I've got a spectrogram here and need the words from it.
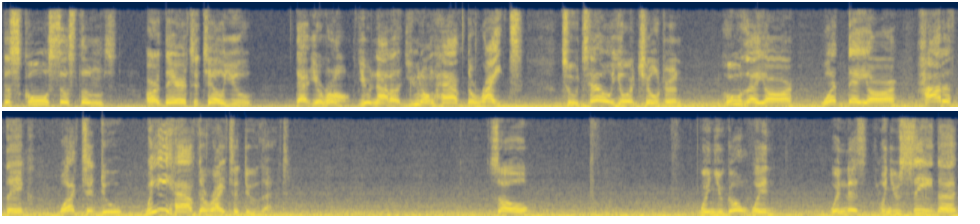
the school systems are there to tell you that you're wrong. You're not a you don't have the right to tell your children who they are, what they are, how to think, what to do. We have the right to do that. So when you go when when this when you see that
